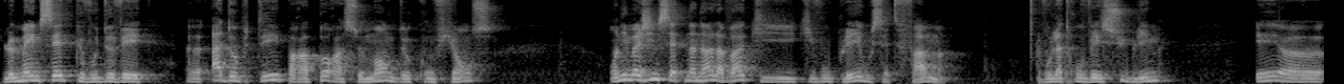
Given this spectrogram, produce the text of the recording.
le mindset que vous devez euh, adopter par rapport à ce manque de confiance. On imagine cette nana là-bas qui, vous plaît, ou cette femme, vous la trouvez sublime, et euh,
